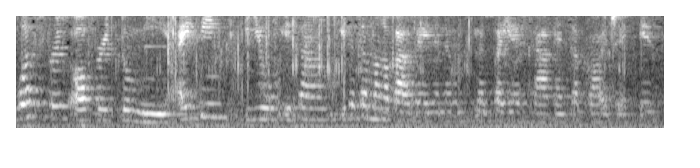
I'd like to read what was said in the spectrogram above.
was first offered to me, I think yung isang isa sa mga bagay na nag- nagpa-yes sa akin sa project is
